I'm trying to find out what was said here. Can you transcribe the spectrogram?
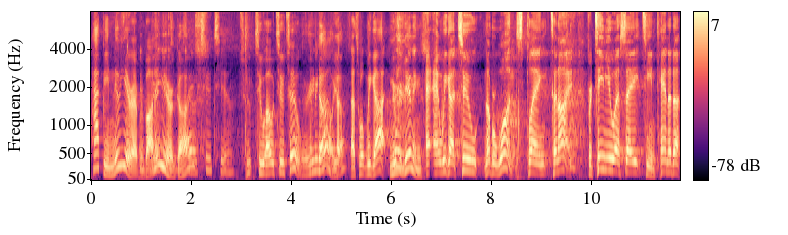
Happy New Year, everybody. New Year, guys. 2022. 2022. There you go, yeah. That's what we got. New beginnings. A- And we got two number ones playing tonight for Team USA, Team Canada.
